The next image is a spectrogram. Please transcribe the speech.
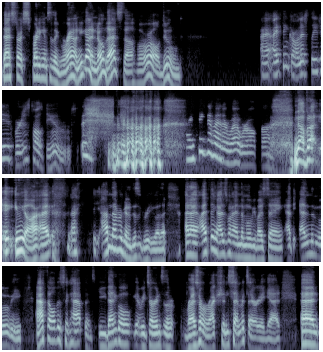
that starts spreading into the ground. You got to know that stuff, or we're all doomed. I, I think honestly, dude, we're just all doomed. I think no matter what, we're all fucked. No, but I, eh, we are. I, I I'm never going to disagree with it. And I, I think I just want to end the movie by saying at the end of the movie, after all this happens, you then go get returned to the resurrection cemetery again. And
